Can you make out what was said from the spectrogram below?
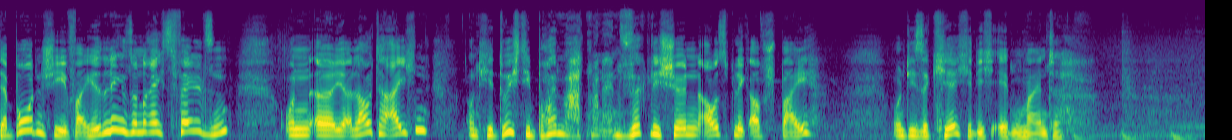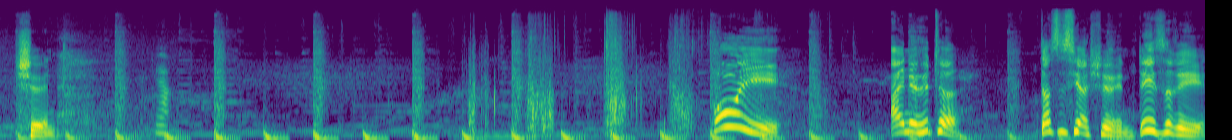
der Bodenschiefer. Hier links und rechts Felsen und äh, ja, lauter Eichen. Und hier durch die Bäume hat man einen wirklich schönen Ausblick auf Spey und diese Kirche, die ich eben meinte. Schön. Ja. Hui! Eine Hütte. Das ist ja schön. Desiree.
